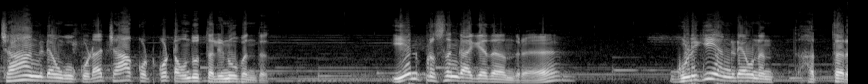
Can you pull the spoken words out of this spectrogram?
ಚಹಾ ಅಂಗಡಿ ಅವಂಗೂ ಕೂಡ ಚಹಾ ಕೊಟ್ಟು ಕೊಟ್ಟು ಅವಂದು ತಲೆನೋವು ಬಂದದ. ಏನು ಪ್ರಸಂಗ ಆಗ್ಯದ ಅಂದ್ರೆ ಗುಳಿಗೆ ಅಂಗಡಿ ಅವನ ಹತ್ತರ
